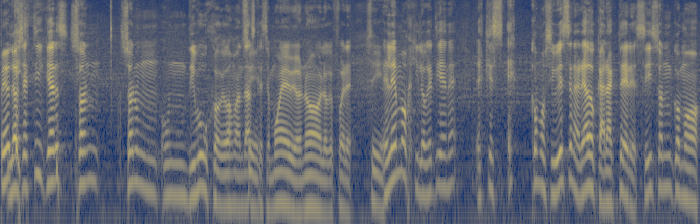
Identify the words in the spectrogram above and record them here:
Pero los qué- stickers son, son un, un dibujo que vos mandás Sí. que se mueve o no, lo que fuere. sí. El emoji lo que tiene es que es, es como si hubiesen agregado caracteres, ¿sí? Son como,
